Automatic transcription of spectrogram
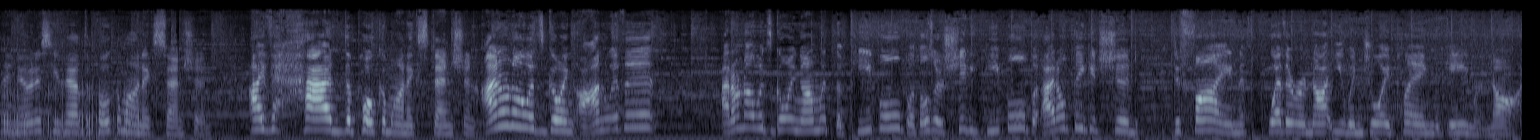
I notice you have the Pokemon extension. I've had the Pokemon extension. I don't know what's going on with it. I don't know what's going on with the people, but those are shitty people, but I don't think it should define whether or not you enjoy playing the game or not.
